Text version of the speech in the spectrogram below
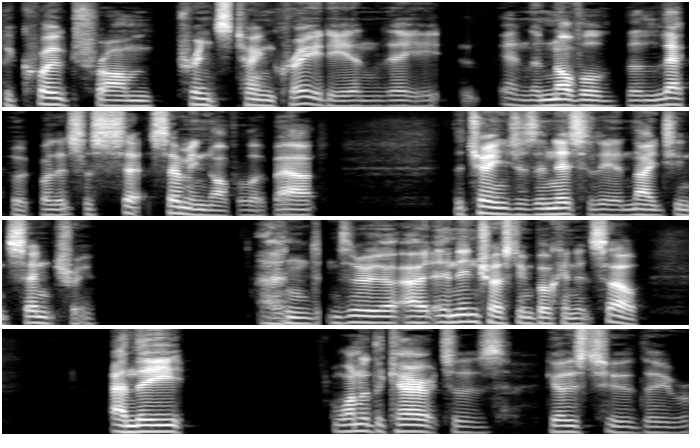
the quote from Prince Tancredi in the in the novel The Leopard. Well, it's a semi novel about the changes in Italy in 19th century, and an interesting book in itself. And the one of the characters goes to the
